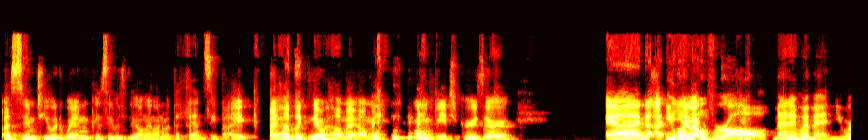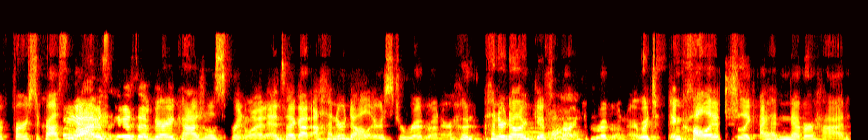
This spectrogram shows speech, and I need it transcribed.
assumed he would win because he was the only one with a fancy bike. I had like no helmet on my, my beach cruiser. And you, you won know, overall, men and women. You were first across the oh, yeah, line. It was, it was, a very casual sprint one. And so I got a hundred dollars to Roadrunner, hundred dollar gift wow. card to Roadrunner, which in college, like I had never had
